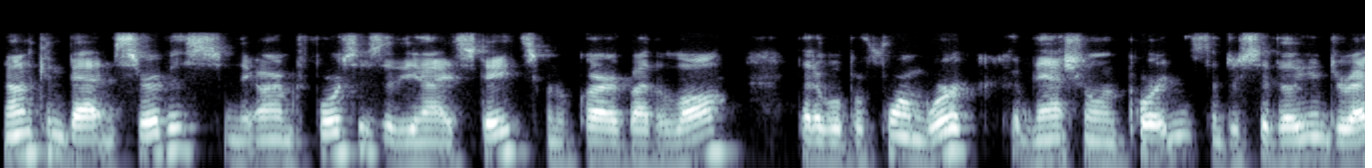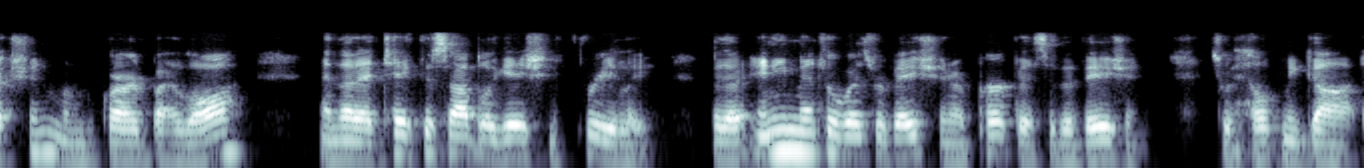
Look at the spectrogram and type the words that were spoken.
non combatant service in the armed forces of the United States when required by the law, that I will perform work of national importance under civilian direction when required by law, and that I take this obligation freely without any mental reservation or purpose of evasion. So help me God.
